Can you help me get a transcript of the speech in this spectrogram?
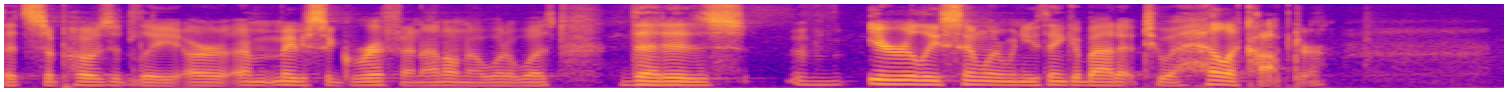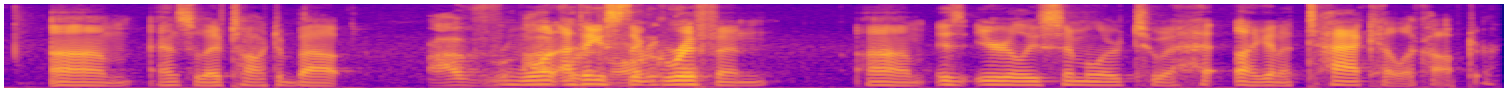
that supposedly, or, or maybe it's a griffin. I don't know what it was. That is eerily similar when you think about it to a helicopter. Um, and so they've talked about I've, one. I've I think it's the griffin. Um, is eerily similar to a he- like an attack helicopter.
